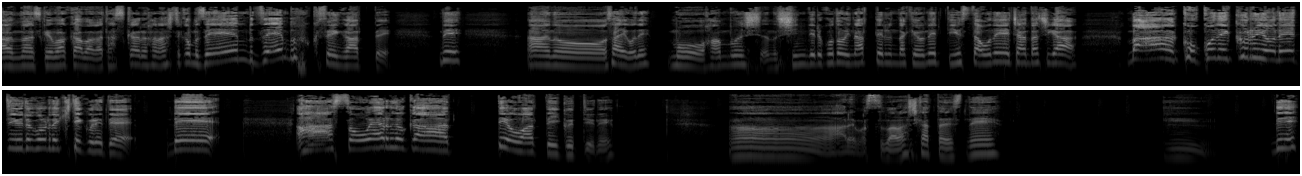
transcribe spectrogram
あの、なんですか、若葉が助かる話とかも全部、全部伏線があって、で、あのー最後ね、もう半分死んでることになってるんだけどねって言ってたお姉ちゃんたちが、まあ、ここで来るよねっていうところで来てくれて、で、ああ、そうやるのかって終わっていくっていうね。うーん、あれも素晴らしかったですね。うん。でね、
